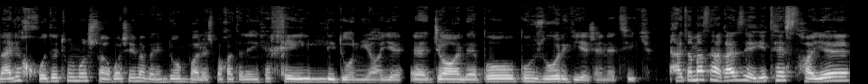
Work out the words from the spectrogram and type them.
ولی خودتون مشتاق باشین و برین دنبالش به خاطر اینکه خیلی دنیای جالب و بزرگی ژنتیک. حتی مثلا قضیه یه تست های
